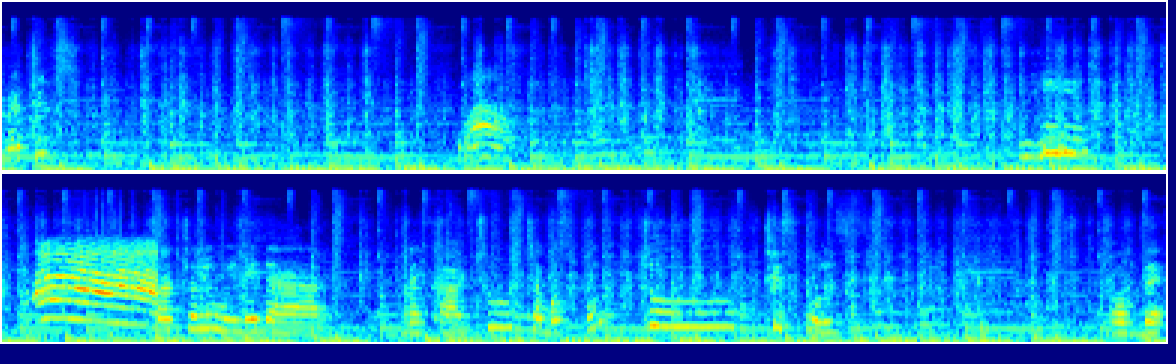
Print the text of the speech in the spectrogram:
grate it. ah! Actually we need uh, like uh, two tablespoons, two teaspoons of the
